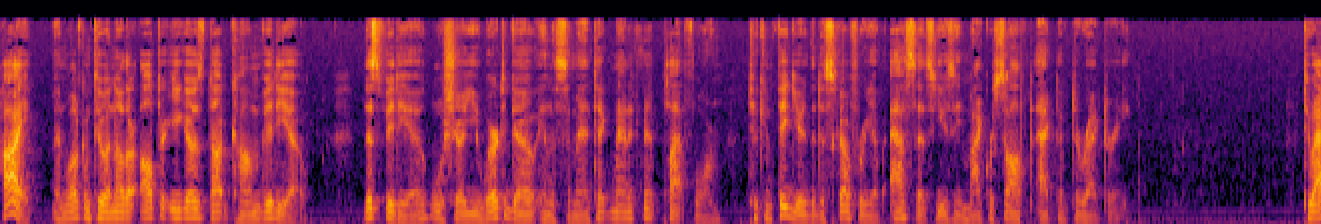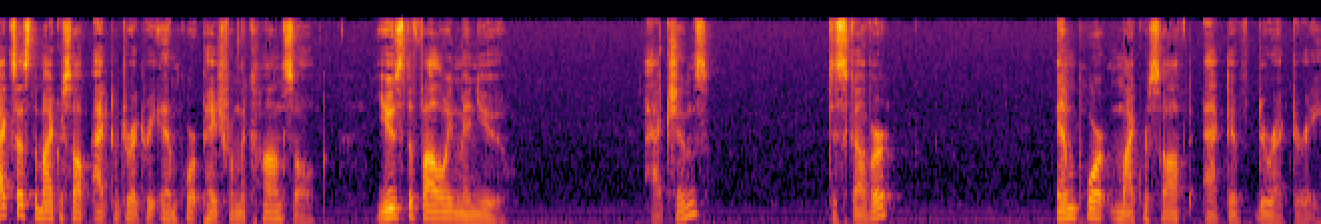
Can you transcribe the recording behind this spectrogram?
Hi, and welcome to another Altirigos.com video. This video will show you where to go in the Symantec Management Platform to configure the discovery of assets using Microsoft Active Directory. To access the Microsoft Active Directory import page from the console, use the following menu. Actions, Discover, Import Microsoft Active Directory.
